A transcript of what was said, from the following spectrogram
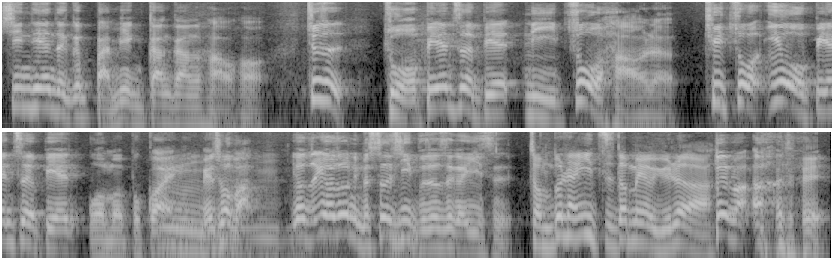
今天这个版面刚刚好哈，就是左边这边你做好了，去做右边这边，我们不怪你，没错吧？要要说你们设计不是这个意思，总不能一直都没有娱乐啊，对吗？啊，对，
